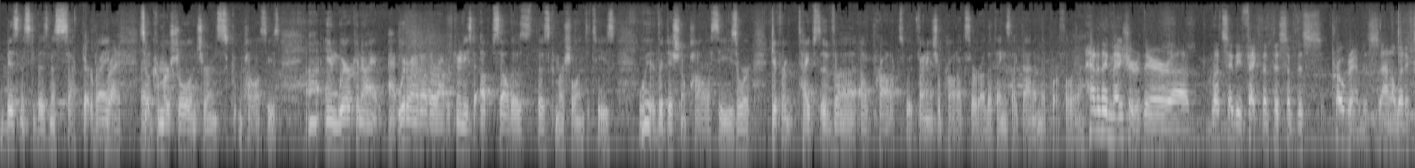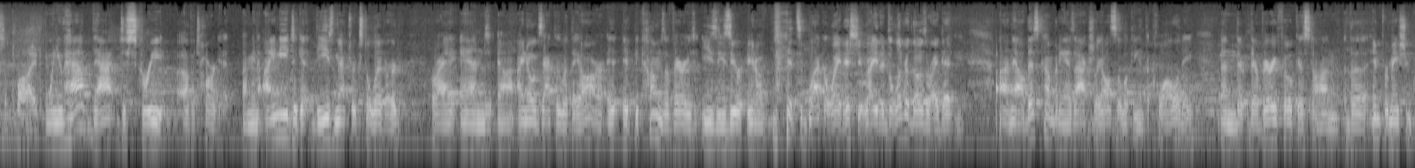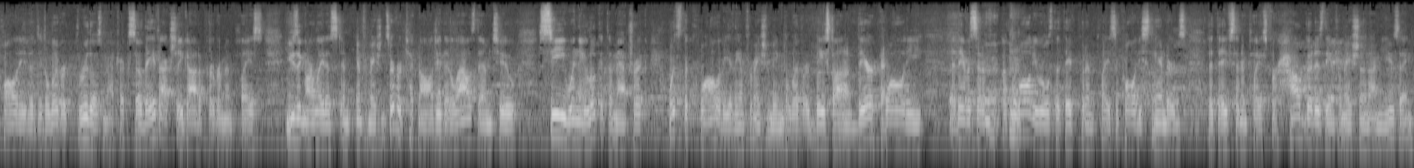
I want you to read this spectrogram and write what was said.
business to business sector, right? Right. So right. commercial insurance policies, uh, and where can I, where do I have other opportunities to upsell those those commercial entities with additional policies or different types of, uh, of products, with financial products or other things like that in their portfolio? How do they measure their, uh, let's say, the effectiveness of this program, this analytics applied? When you have that discrete of a target, I mean, I need to get these metrics delivered right? And uh, I know exactly what they are. It, it, becomes a very easy zero. You know, it's a black or white issue. I either delivered those or I didn't. Uh, now, this company is actually also looking at the quality, and they're, they're very focused on the information quality that they deliver through those metrics. So they've actually got a program in place using our latest information server technology that allows them to see when they look at the metric, what's the quality of the information being delivered based on their quality. They have a set of quality rules that they've put in place, the quality standards that they've set in place for how good is the information that I'm using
